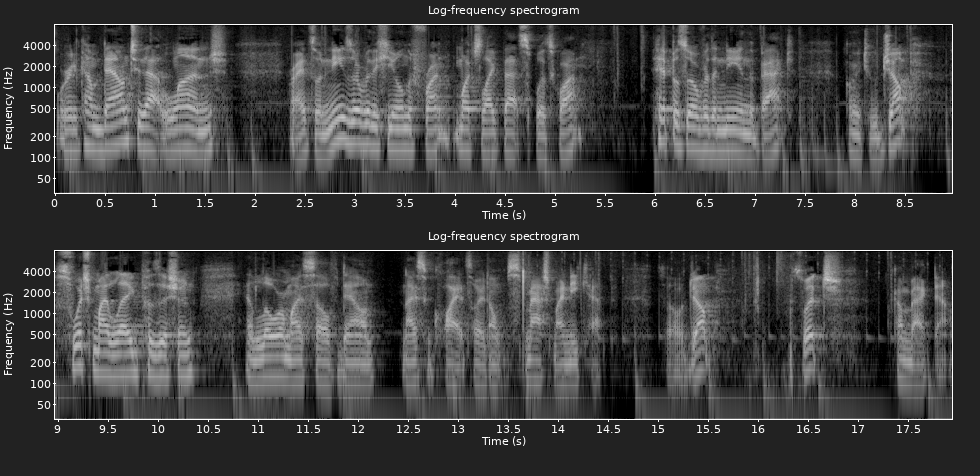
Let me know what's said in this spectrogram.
We're gonna come down to that lunge, right? So knees over the heel in the front, much like that split squat. Hip is over the knee in the back going to jump, switch my leg position, and lower myself down nice and quiet so I don't smash my kneecap. So jump, switch, come back down.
